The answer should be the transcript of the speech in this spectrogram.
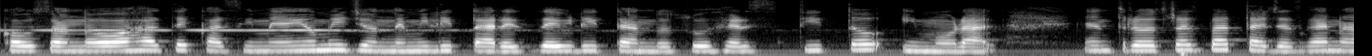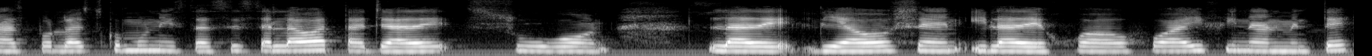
causando bajas de casi medio millón de militares, debilitando su ejército y moral. Entre otras batallas ganadas por los comunistas está la batalla de Suwon, la de Liaosen y la de Huaihua y finalmente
